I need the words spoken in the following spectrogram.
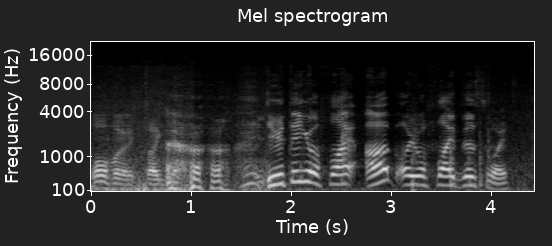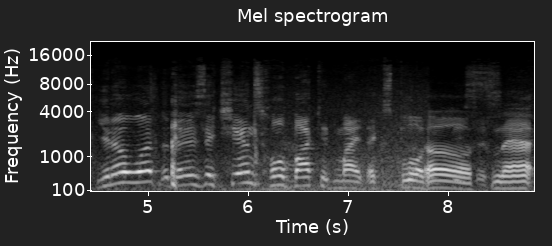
over it like that. Do you think you'll fly up or you'll fly this way? you know what? There is a chance whole bucket might explode. Oh, snap.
